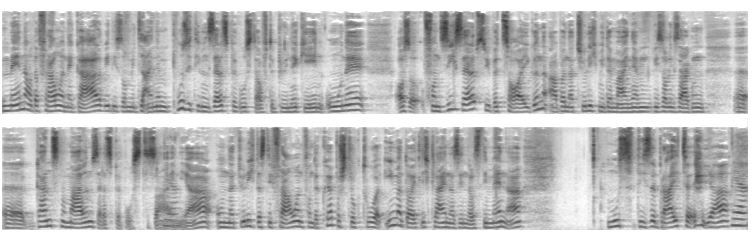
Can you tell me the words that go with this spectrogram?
Männer oder Frauen, egal wie die so mit einem positiven Selbstbewusstsein auf der Bühne gehen, ohne also von sich selbst überzeugen, aber natürlich mit einem, wie soll ich sagen, äh, äh, ganz normalen Selbstbewusstsein, ja. ja. Und natürlich, dass die Frauen von der Körperstruktur immer deutlich kleiner sind als die Männer, muss diese Breite, ja, ja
